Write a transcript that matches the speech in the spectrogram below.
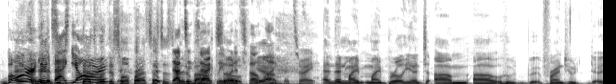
barn in the backyard. That's what this whole process is. That's been about. exactly what So, it's felt yeah. like. That's right. And then my my brilliant um, uh, who friend who uh,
